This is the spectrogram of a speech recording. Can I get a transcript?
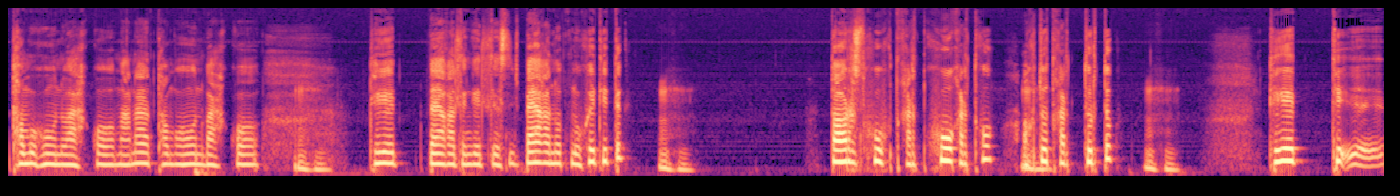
том хүүн байхгүй, манай том хүүн байхгүй. Мгм. Тэгээд байгаал ингээд лсэн чи байгаанууд нь үхээд идэг. Мгм. Доороос хүүхд гард хүү гардггүй, октод гард төрдөг. Мгм. Тэгээд тэ-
